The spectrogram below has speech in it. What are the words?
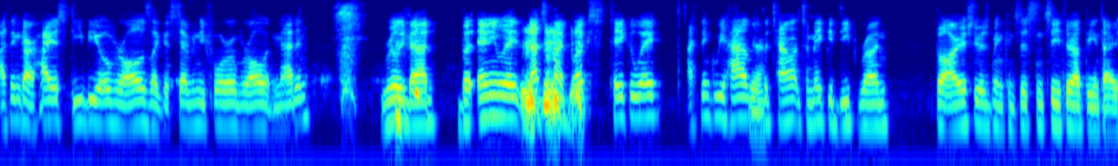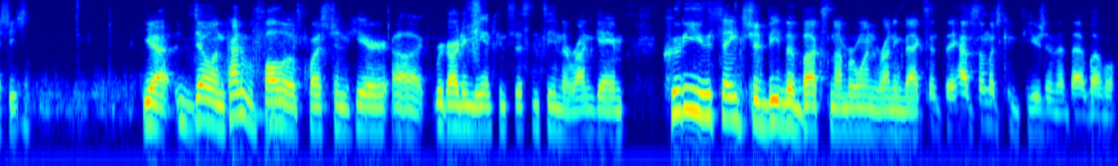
I think our highest DB overall is like a 74 overall in Madden. Really bad. But anyway, that's my Bucks takeaway. I think we have yeah. the talent to make a deep run, but our issue has been consistency throughout the entire season. Yeah, Dylan, kind of a follow up question here uh, regarding the inconsistency in the run game. Who do you think should be the Bucks' number one running back since they have so much confusion at that level?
